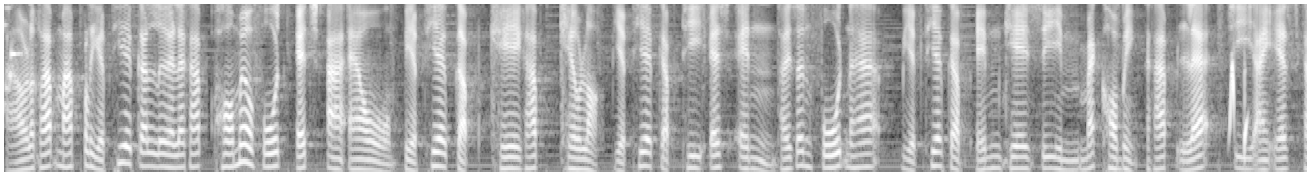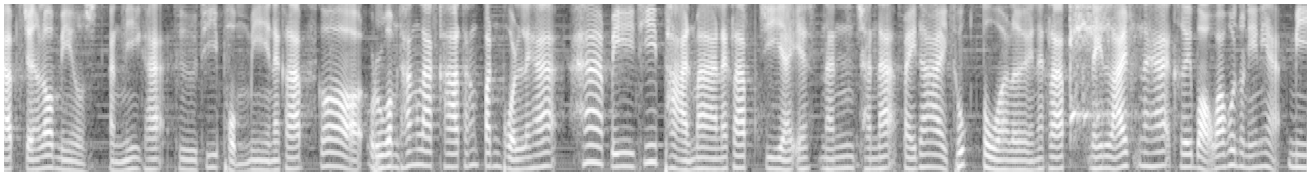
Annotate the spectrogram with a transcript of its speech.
เอาละครับ มาเปรียบเทียบกันเลยแล้วครับ Hormel Food HRL เปรียบเทียบกับ K ครับ Kellogg เปรียบเทียบกับ TSN Tyson Food นะฮะ เปรียบเทียบกับ MKC McCormick นะครับ และ GIS ครับ General Mills อันนี้ครับคือที่ผมมีนะครับ ก็รวมทั้งราคาทั้งปันผลเลยฮะ 5 ปีที่ผ่านมานะครับ GIS นั้นชนะไปได้ทุกตัวเลยนะครับ ในไลฟ์นะฮะ เคยบอกว่าหุ้นตัวนี้เนี่ย มี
